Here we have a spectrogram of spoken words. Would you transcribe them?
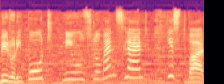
Bureau report, news no man's land Kishtwar.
